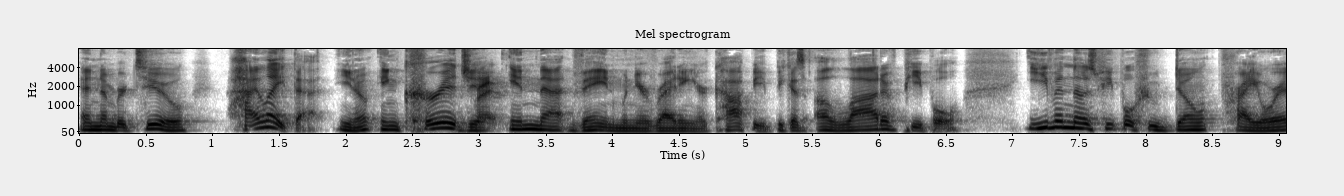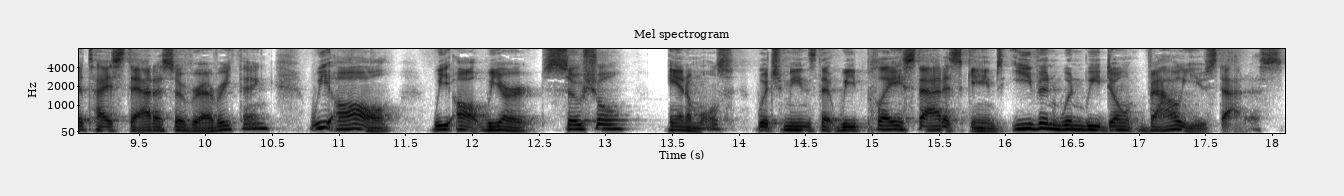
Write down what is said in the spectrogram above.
And number two, highlight that, you know, encourage it right. in that vein when you're writing your copy, because a lot of people, even those people who don't prioritize status over everything, we all, we all, we are social animals, which means that we play status games even when we don't value status.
